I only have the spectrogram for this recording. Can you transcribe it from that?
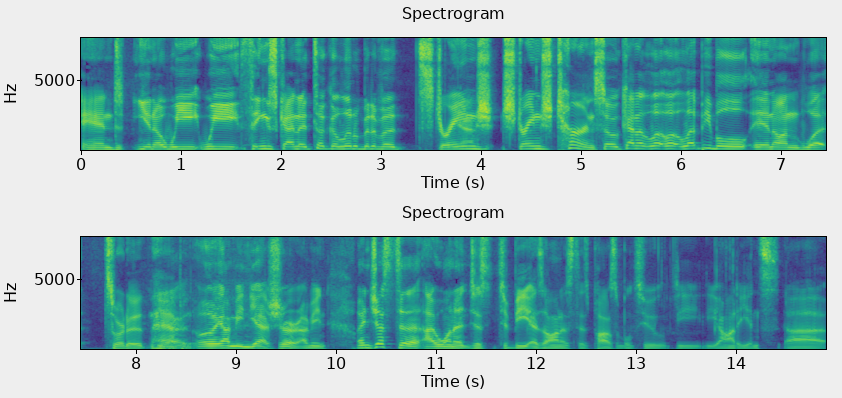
and you know we we things kind of took a little bit of a strange strange turn. So kind of let, let, people in on what sort of happened. Yeah. Oh, I mean, yeah, sure. I mean, and just to, I want to just to be as honest as possible to the the audience. Uh,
